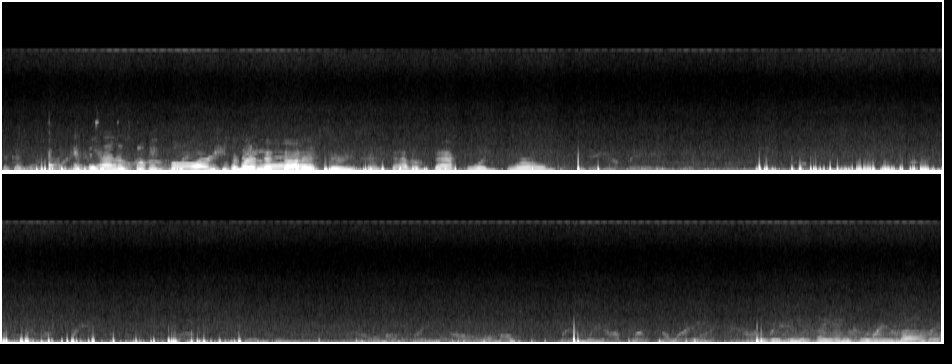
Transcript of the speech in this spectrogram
Because they were like, get me out of this fucking car. She's the Grand Theft Auto series seems to have a backwoods world. I'm done.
